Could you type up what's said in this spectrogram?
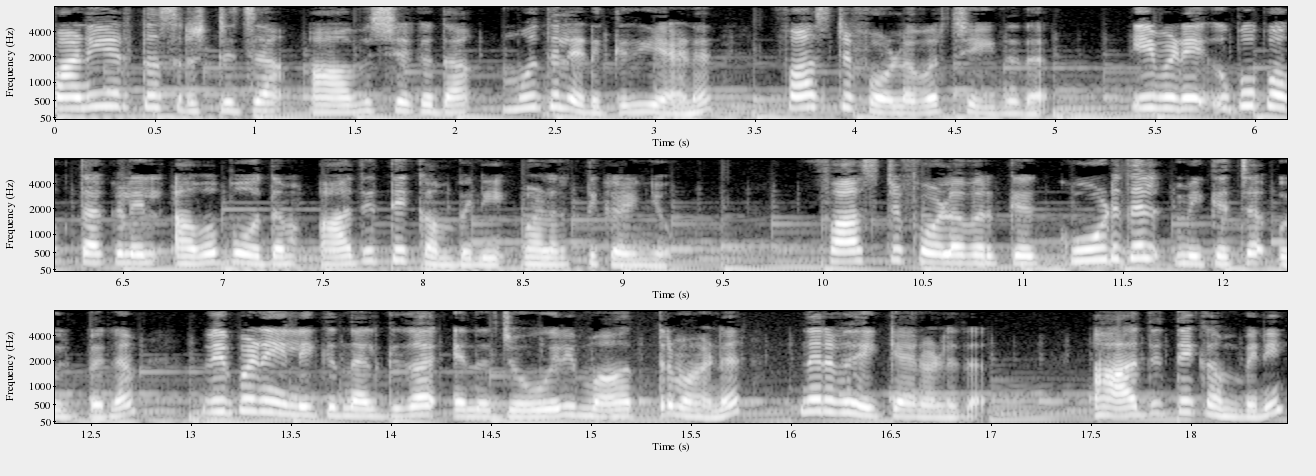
പണിയെടുത്ത് സൃഷ്ടിച്ച ആവശ്യകത മുതലെടുക്കുകയാണ് ഫാസ്റ്റ് ഫോളോവർ ചെയ്യുന്നത്. ഇവിടെ ഉപഭോക്താക്കളിൽ അവബോധം ആദ്യത്തെ കമ്പനി വളർത്തിക്കഴിഞ്ഞു ഫാസ്റ്റ് ഫോളോവർക്ക് കൂടുതൽ മികച്ച ഉൽപ്പന്നം വിപണിയിലേക്ക് നൽകുക എന്ന ജോലി മാത്രമാണ് നിർവഹിക്കാനുള്ളത്. ആദ്യത്തെ കമ്പനി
